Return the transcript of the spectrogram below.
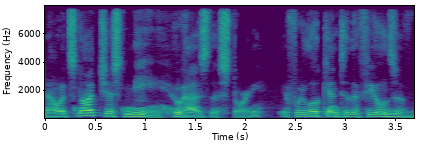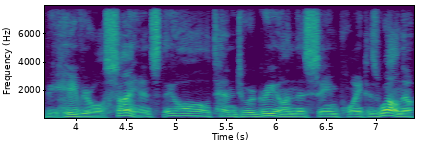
Now, it's not just me who has this story. If we look into the fields of behavioral science, they all tend to agree on this same point as well. Now,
